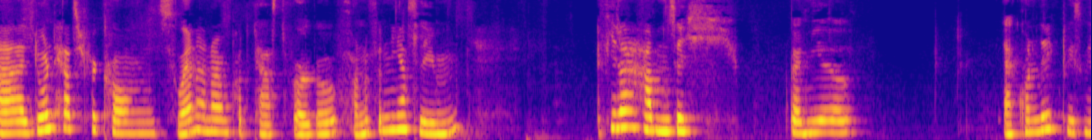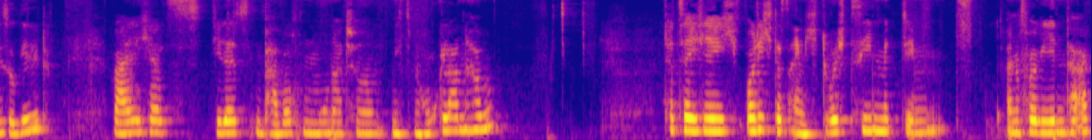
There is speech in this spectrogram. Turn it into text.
Hallo und herzlich willkommen zu einer neuen Podcast-Folge von Finias Leben. Viele haben sich bei mir erkundigt, wie es mir so geht, weil ich jetzt die letzten paar Wochen, Monate nichts mehr hochgeladen habe. Tatsächlich wollte ich das eigentlich durchziehen mit dem eine Folge jeden Tag.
